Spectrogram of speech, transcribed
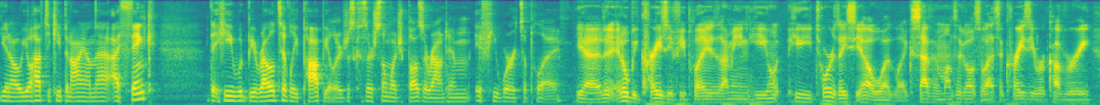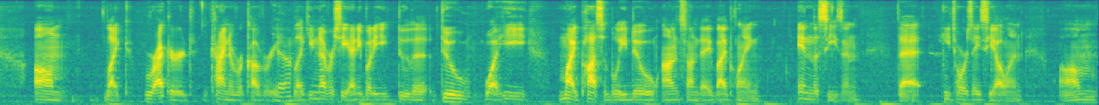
you know you'll have to keep an eye on that. I think that he would be relatively popular just because there's so much buzz around him if he were to play. Yeah, it, it'll be crazy if he plays. I mean, he he tore his ACL what like seven months ago, so that's a crazy recovery, um, like record kind of recovery. Yeah. Like you never see anybody do the do what he might possibly do on Sunday by playing in the season that he tore his ACL in. Um,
